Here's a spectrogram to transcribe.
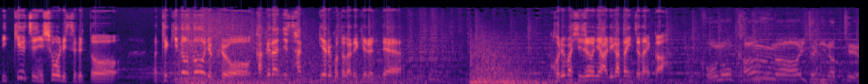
一騎打ちに勝利すると、敵の能力を格段に下げることができるんで、これは非常にありがたいんじゃないか？この関羽が相手になってや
